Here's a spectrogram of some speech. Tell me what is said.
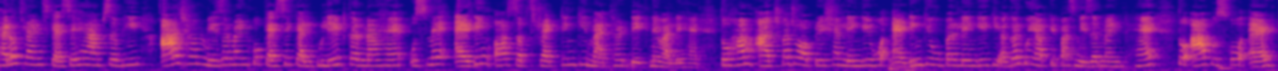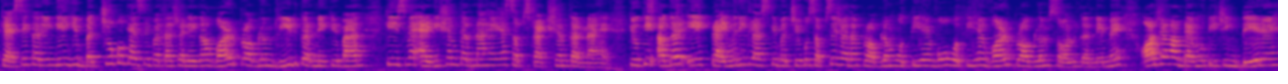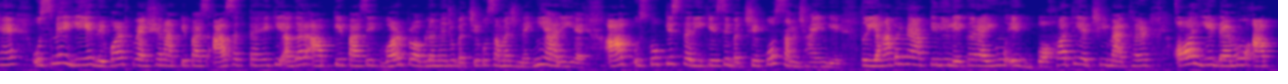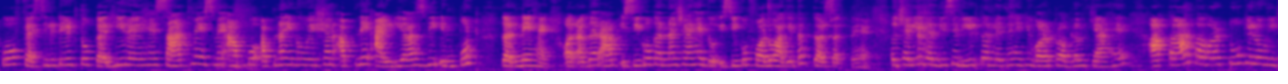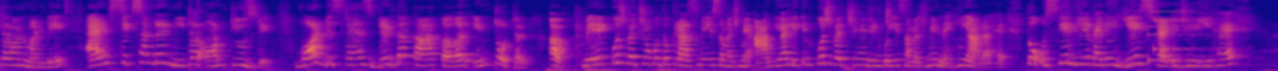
Hello friends कैसे हैं आप सभी? आज हम मेज़रमेंट को कैसे कैलकुलेट करना है, उसमें एडिंग और सब्सट्रैक्टिंग की मेथड देखने वाले हैं। तो हम आज का जो ऑपरेशन लेंगे, वो एडिंग के ऊपर लेंगे कि अगर कोई आपके पास मेज़रमेंट है तो आप उसको ऐड कैसे करेंगे, ये बच्चों को कैसे पता चलेगा वर्ड प्रॉब्लम रीड करने के बाद कि इसमें एडिशन करना है या सब्सट्रैक्शन करना है। क्योंकि अगर एक प्राइमरी क्लास के बच्चे को सबसे ज़्यादा प्रॉब्लम होती है, वो होती है वर्ड प्रॉब्लम सॉल्व करने में। में। और जब आप डेमो टीचिंग दे रहे हैं, उसमें ये रिवर्ट क्वेश्चन आपके पास आ सकता है कि अगर आपके पास एक वर्ड प्रॉब्लम है जो बच्चे को समझ नहीं आ रही है, आप उसको किस तरीके से बच्चे को समझाएँगे। तो यहाँ पर मैं आपके लिए लेकर आई हूँ एक बहुत ही अच्छी मैथड और ये डेमो आपको फैसिलिटेट तो कर ही रहे हैं। साथ में इसमें आपको अपना इनोवेशन अपने आइडियाज़ भी इनपुट करने हैं। और अगर आप इसी को करना चाहें तो इसी को फॉलो आगे तक कर सकते हैं। तो चलिए जल्दी से रीड कर लेते हैं कि वर्ड प्रॉब्लम क्या है। A car cover two kilometre on Monday and 600 metre on Tuesday what distance did the car cover in total अब, मेरे कुछ बच्चों को तो क्लास में ये समझ में आ गया, लेकिन कुछ बच्चे हैं जिनको ये समझ में नहीं आ रहा है। तो उसके लिए मैंने ये स्ट्रेटेजी ली है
